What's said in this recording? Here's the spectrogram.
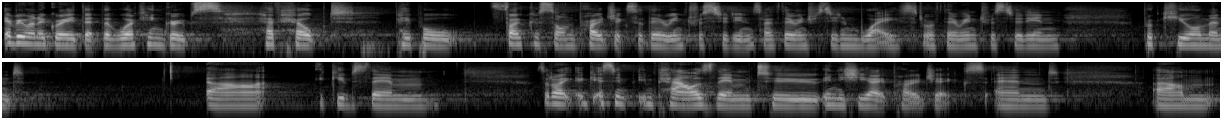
everyone agreed that the working groups have helped people focus on projects that they're interested in. So if they're interested in waste or if they're interested in procurement, uh, it gives them, of, I guess, empowers them to initiate projects. And um,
